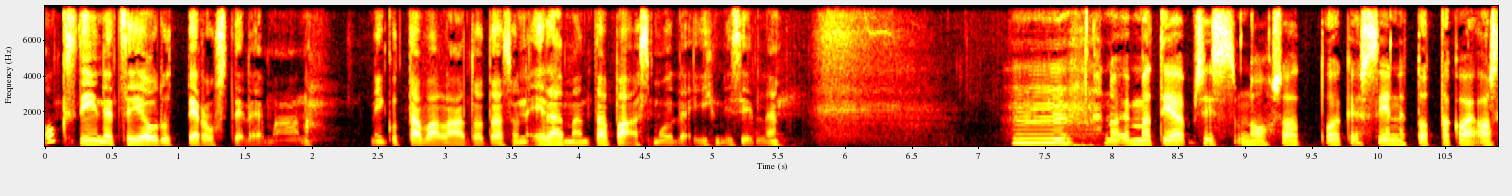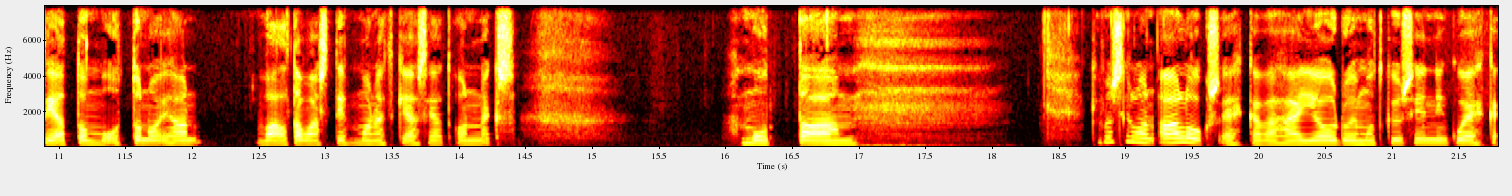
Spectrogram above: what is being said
onko niin, että sä joudut perustelemaan niin kuin tavallaan tota sun elämän tapaas muille ihmisille? Hmm, no en mä tiedä, siis no sä oot oikein siinä, että totta kai asiat on muuttunut ihan valtavasti, monetkin asiat onneksi. Mutta kyllä silloin aluksi ehkä vähän jouduin, mutta kyllä siinä niin kuin ehkä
